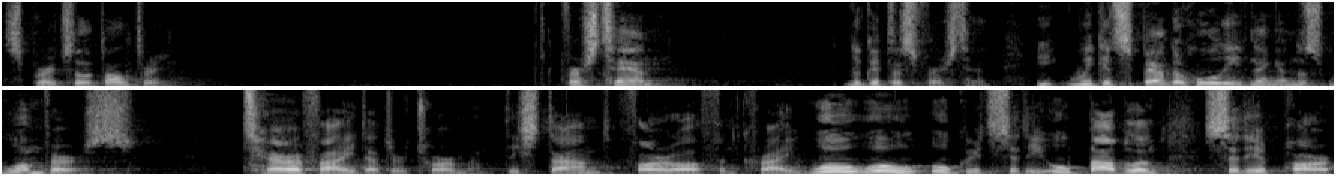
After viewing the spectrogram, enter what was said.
spiritual adultery. Verse 10. Look at this verse 10. We could spend a whole evening in this one verse, terrified at her torment. They stand far off and cry, Woe, woe, O great city, O Babylon, city of power,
